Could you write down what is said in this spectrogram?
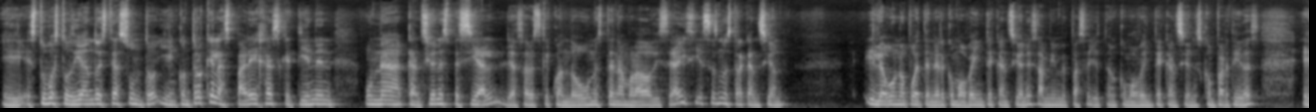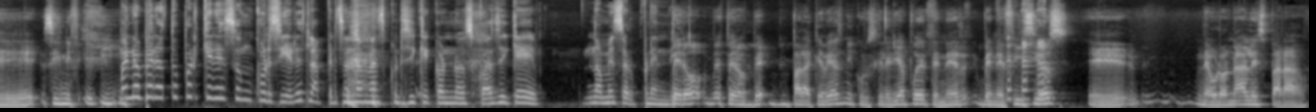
eh, estuvo estudiando este asunto y encontró que las parejas que tienen una canción especial, ya sabes que cuando uno está enamorado dice, ay, sí, esa es nuestra canción, y luego uno puede tener como 20 canciones. A mí me pasa, yo tengo como 20 canciones compartidas. Eh, bueno, pero tú porque eres un cursi, eres la persona más cursi que conozco, así que no me sorprende. Pero, pero para que veas, mi cursilería puede tener beneficios eh, neuronales para,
